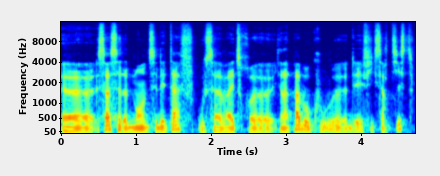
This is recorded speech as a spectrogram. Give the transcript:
ça, ça demande, c'est des tafs où ça va être, il y en a pas beaucoup des FX artistes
